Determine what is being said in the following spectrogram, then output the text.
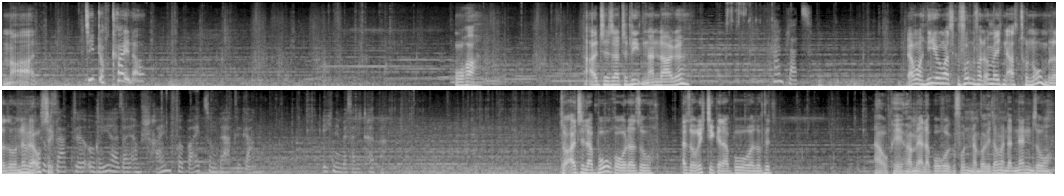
Mann. Sieht doch keiner. Oha. Alte Satellitenanlage. Kein Platz. Wir haben auch nie irgendwas gefunden von irgendwelchen Astronomen oder so, ne? Wäre auch sick. sagte, Orea sei am Schrein vorbei zum Berg gegangen. Ich nehme besser die Treppe. So alte Labore oder so. Also richtige Labore, so wird. Ah, okay, wir haben ja Labore gefunden, aber wie soll man das nennen? So.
